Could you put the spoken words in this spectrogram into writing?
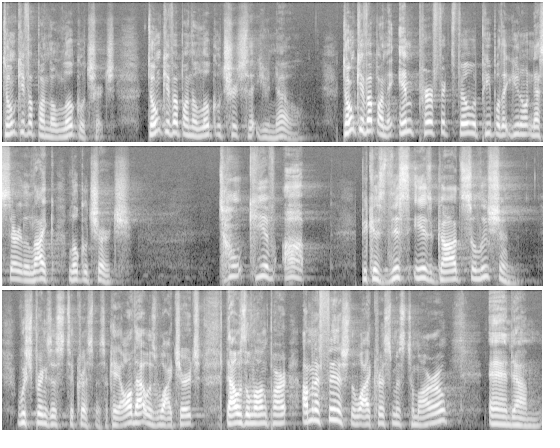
Don't give up on the local church. Don't give up on the local church that you know. Don't give up on the imperfect, filled with people that you don't necessarily like, local church. Don't give up because this is God's solution. Which brings us to Christmas. Okay, all that was why church. That was the long part. I'm going to finish the why Christmas tomorrow, and um,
